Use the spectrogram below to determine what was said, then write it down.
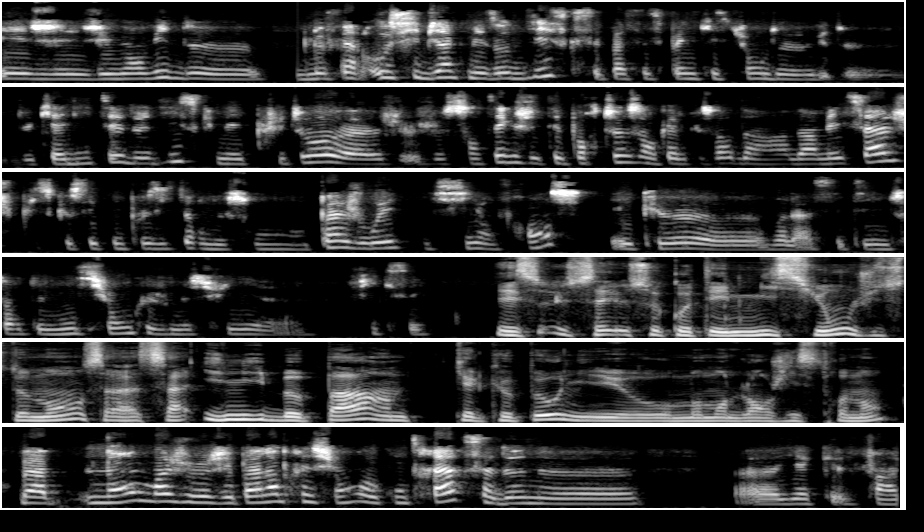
et j'ai eu envie de, de, le faire aussi bien que mes autres disques. C'est pas c'est pas une question de, de, de, qualité de disque, mais plutôt euh, je, je, sentais que j'étais porteuse en quelque sorte d'un message puisque ces compositeurs ne sont pas joués ici en France et que euh, voilà c'était une sorte de mission que je me suis euh, fixée. Et ce, côté mission, justement, ça, ça inhibe pas quelque peu au, au moment de l'enregistrement? Bah, Non, moi, je n'ai pas l'impression. Au contraire, ça donne. Euh, euh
